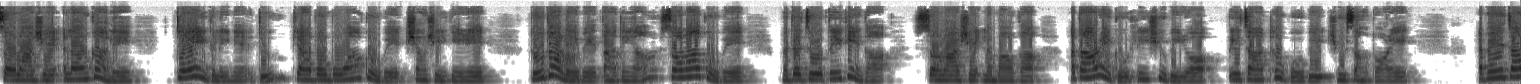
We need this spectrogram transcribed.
ဆော်လာရှင်အလောင်းကလည်းတဲရင်ကလေးနဲ့အတူပြပုံဘဝကိုပဲရှောင်ရှိခဲ့တဲ့ သို့တော်လည်းပဲတာတင်အောင်စော်လာကိုပဲမတကြိုသေးခင်ကစော်လာရဲ့လက်မောင်းကအသားတွေကိုလှိရှုပြီးတော့တေချာထုတ်ပိုးပြီးယူဆောင်သွားတယ်။အဘဲเจ้า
